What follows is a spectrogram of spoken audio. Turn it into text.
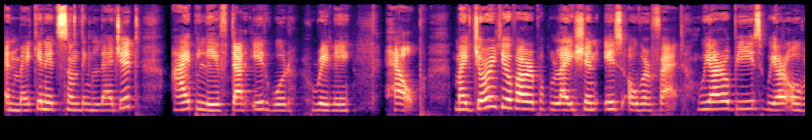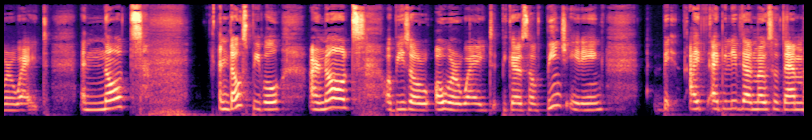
and making it something legit, I believe that it would really help. Majority of our population is overfed. We are obese, we are overweight, and not and those people are not obese or overweight because of binge eating. I, I believe that most of them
